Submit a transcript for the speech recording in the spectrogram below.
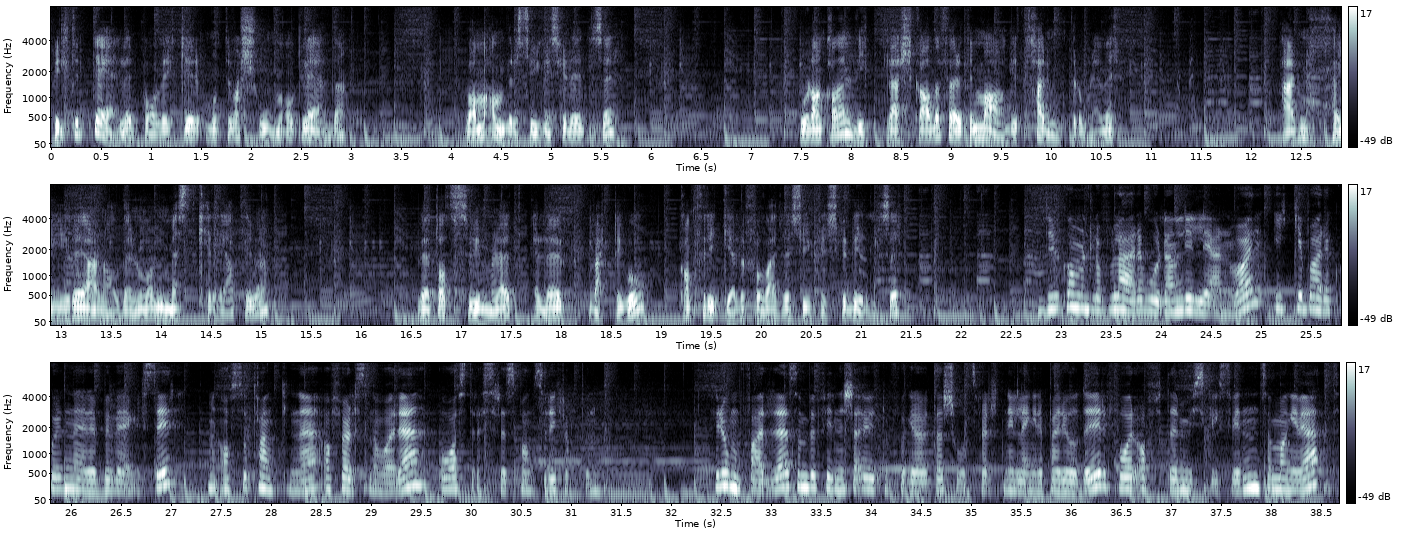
Hvilke deler påvirker motivasjon og glede? Hva med andre psykiske lidelser? Hvordan kan en whiplash-skade føre til mage-tarmproblemer? Er den høyre hjernehalvdelen vår den mest kreative? Vet du at svimmelhet eller vertigo kan trigge eller forverre psykiske lidelser? Du kommer til å få lære hvordan lillehjernen vår ikke bare koordinerer bevegelser, men også tankene og følelsene våre og stressresponser i kroppen. Romfarere som befinner seg utenfor gravitasjonsfeltene i lengre perioder, får ofte muskelsvinn, som mange vet,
